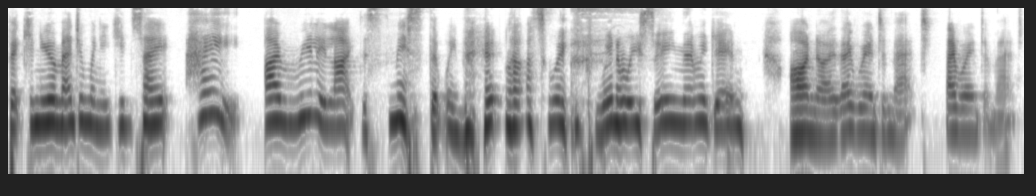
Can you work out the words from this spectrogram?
but can you imagine when your kids say, "Hey"? I really like the Smiths that we met last week. When are we seeing them again? Oh no, they weren't a match. They weren't a match.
